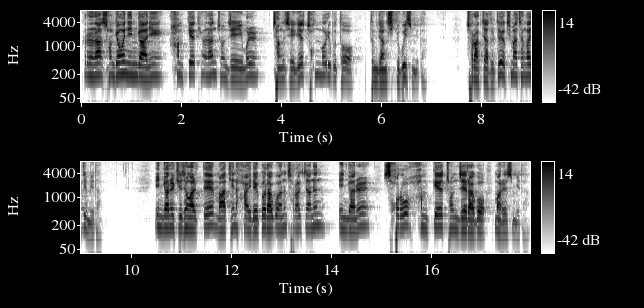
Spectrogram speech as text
그러나 성경은 인간이 함께 태어난 존재임을 창세기의 첫머리부터 등장시키고 있습니다. 철학자들도 역시 마찬가지입니다. 인간을 규정할 때 마틴 하이데거라고 하는 철학자는 인간을 서로 함께 존재라고 말했습니다.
